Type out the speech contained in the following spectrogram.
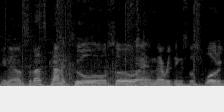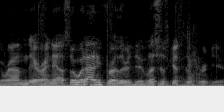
you know, so that's kind of cool. So, and everything's just floating around there right now. So without any further ado, let's just get this review.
